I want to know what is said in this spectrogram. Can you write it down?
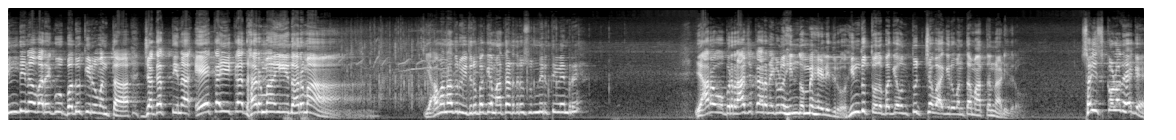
ಇಂದಿನವರೆಗೂ ಬದುಕಿರುವಂಥ ಜಗತ್ತಿನ ಏಕೈಕ ಧರ್ಮ ಈ ಧರ್ಮ. ಯಾವನಾದರೂ ಇದ್ರ ಬಗ್ಗೆ ಮಾತಾಡಿದ್ರೆ ಸುಮ್ಮನಿರ್ತೀವೇನ್ರಿ ಯಾರೋ ಒಬ್ಬರು ರಾಜಕಾರಣಿಗಳು ಹಿಂದೊಮ್ಮೆ ಹೇಳಿದರು, ಹಿಂದುತ್ವದ ಬಗ್ಗೆ ಒಂದು ತುಚ್ಛವಾಗಿರುವಂಥ ಮಾತನ್ನಾಡಿದರು ಸಹಿಸ್ಕೊಳ್ಳೋದು ಹೇಗೆ?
